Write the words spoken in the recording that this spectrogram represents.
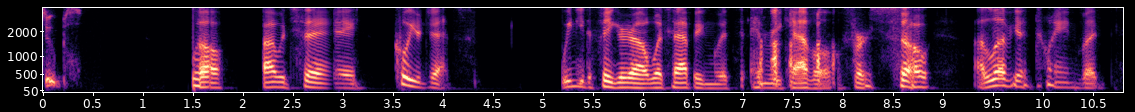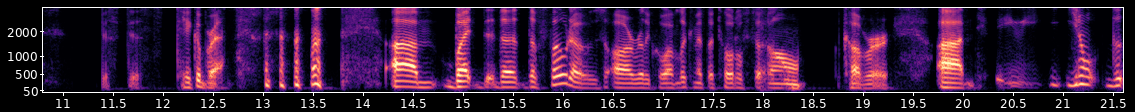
Supes? Well, I would say cool your jets. We need to figure out what's happening with Henry Cavill first. So, I love you, Dwayne, but just just take a breath. um, but the the photos are really cool. I'm looking at the total film cover. Um, you, you know, the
